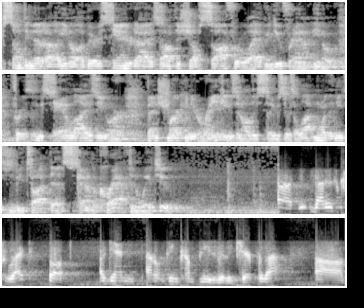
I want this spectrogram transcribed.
something that uh, you know a very standardized off-the-shelf software will have you do for you know for at least analyzing or benchmarking your rankings and all these things. There's a lot more that needs to be taught. That's kind of a craft in a way too. Uh, that is correct, but again, I don't think companies really care for that. Um,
